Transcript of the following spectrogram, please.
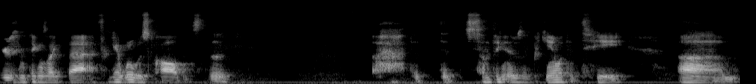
gears and things like that. I forget what it was called. It's the, uh, the, the something it was like began with a t. Um,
